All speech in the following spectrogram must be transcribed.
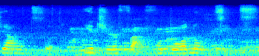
这样子一直反复多弄几次，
